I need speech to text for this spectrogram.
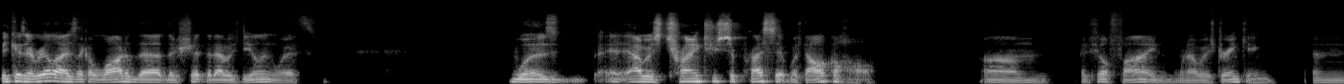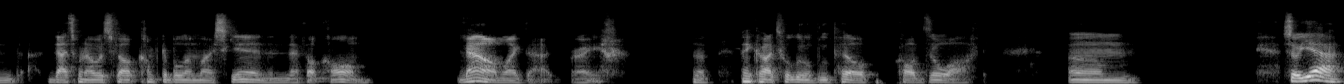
because I realized like a lot of the the shit that I was dealing with was I was trying to suppress it with alcohol. Um, I'd feel fine when I was drinking, and that's when I was felt comfortable in my skin and I felt calm. Now I'm like that, right? Thank God to a little blue pill called Zoloft. Um, so yeah,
